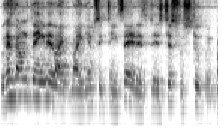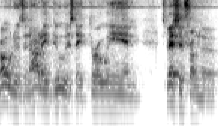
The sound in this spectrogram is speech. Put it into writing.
because the only thing that, like like M16 said, is it's just for stupid voters, and all they do is they throw in, especially from the,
